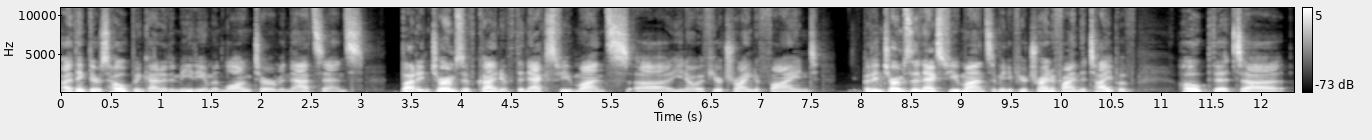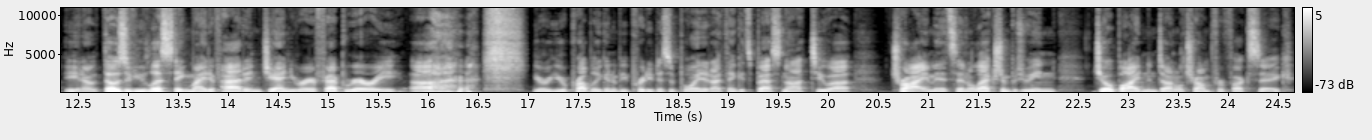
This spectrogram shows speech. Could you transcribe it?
I think there's hope in kind of the medium and long term in that sense. But in terms of kind of the next few months, uh, you know, if you're trying to find, but in terms of the next few months, I mean, if you're trying to find the type of hope that uh, you know those of you listening might have had in January or February, uh, you're you're probably going to be pretty disappointed. I think it's best not to uh, try. I mean, it's an election between Joe Biden and Donald Trump for fuck's sake.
